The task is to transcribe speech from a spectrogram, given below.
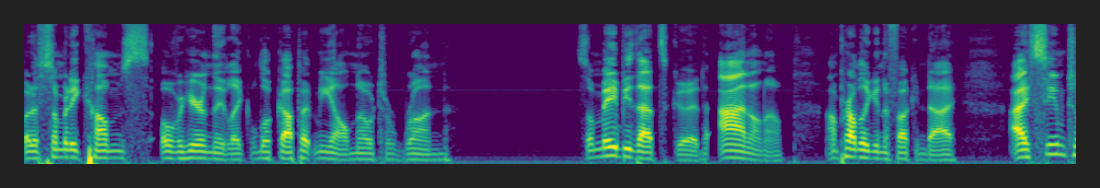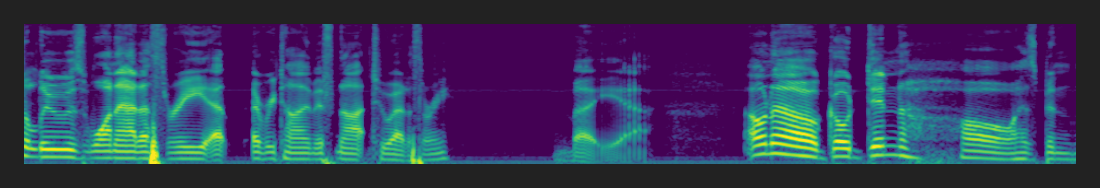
but if somebody comes over here and they like look up at me, I'll know to run. So maybe that's good. I don't know. I'm probably gonna fucking die. I seem to lose one out of three at every time, if not two out of three. But yeah. Oh no, Godinho has been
